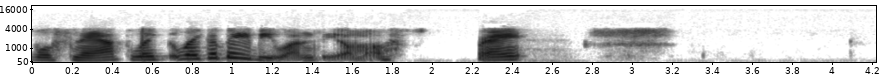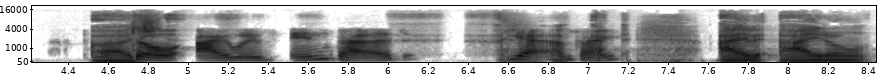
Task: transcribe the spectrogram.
will snap like like a baby onesie almost, right? Uh, So I was in bed. Yeah, I'm sorry. I I don't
